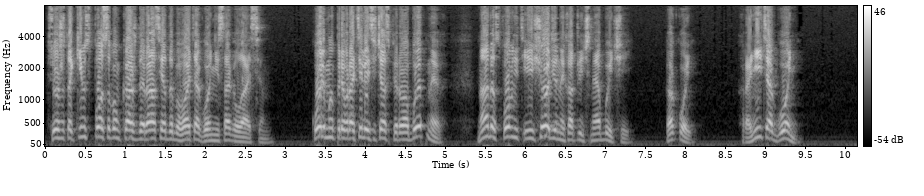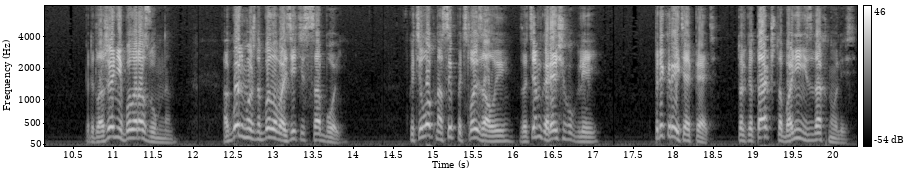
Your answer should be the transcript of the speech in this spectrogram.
Все же таким способом каждый раз я добывать огонь не согласен. Коль мы превратили сейчас в первобытных, надо вспомнить и еще один их отличный обычай. Какой? Хранить огонь. Предложение было разумным. Огонь можно было возить и с собой. Котелок насыпать слой золы, затем горячих углей. Прикрыть опять, только так, чтобы они не задохнулись.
